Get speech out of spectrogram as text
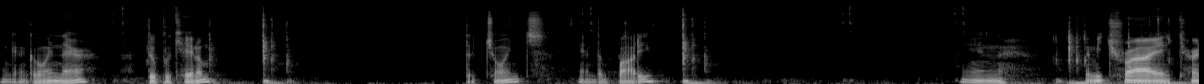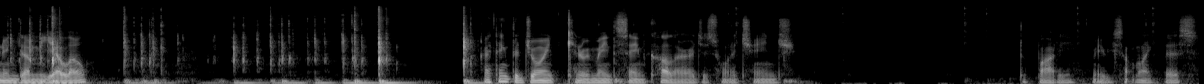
I'm going to go in there, duplicate them, the joints and the body. And let me try turning them yellow. I think the joint can remain the same color. I just want to change the body, maybe something like this.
